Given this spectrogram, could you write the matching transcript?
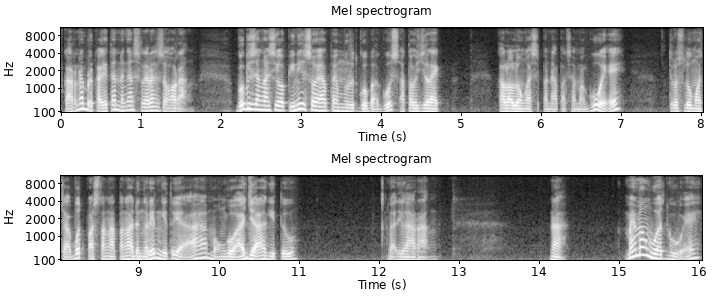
karena berkaitan dengan selera seseorang. Gue bisa ngasih opini sesuai apa yang menurut gue bagus atau jelek. Kalau lo nggak sependapat sama gue, terus lo mau cabut pas tengah-tengah dengerin gitu ya, monggo aja gitu. Nggak dilarang. Nah, memang buat gue,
